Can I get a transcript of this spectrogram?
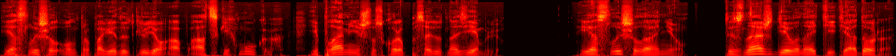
Я слышал, он проповедует людям об адских муках и пламени, что скоро посойдут на землю. Я слышала о нем. Ты знаешь, где его найти, Теодора?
